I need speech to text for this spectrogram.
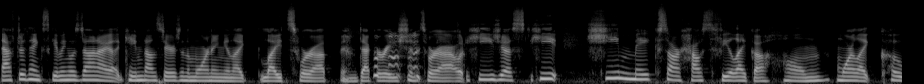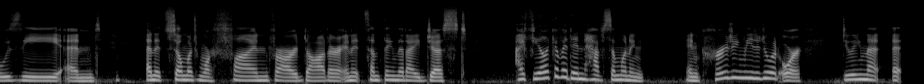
after Thanksgiving was done, I like came downstairs in the morning and like lights were up and decorations were out. He just he he makes our house feel like a home, more like cozy and and it's so much more fun for our daughter and it's something that I just I feel like if I didn't have someone en- encouraging me to do it or doing that uh,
